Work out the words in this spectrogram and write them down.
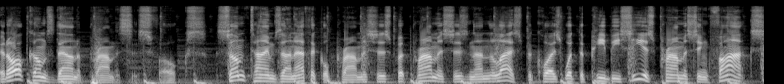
It all comes down to promises, folks. Sometimes unethical promises, but promises nonetheless, because what the PBC is promising Fox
